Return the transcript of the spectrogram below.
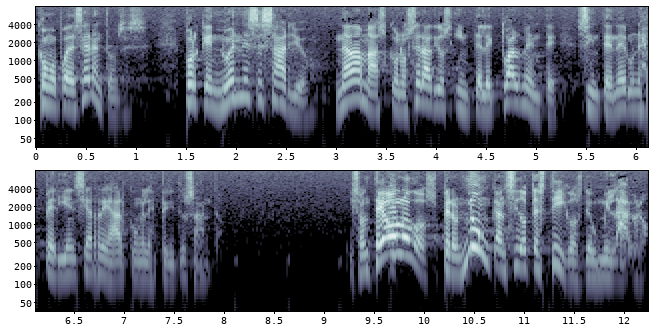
¿Cómo puede ser entonces? Porque no es necesario nada más conocer a Dios intelectualmente sin tener una experiencia real con el Espíritu Santo. Y son teólogos, pero nunca han sido testigos de un milagro.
